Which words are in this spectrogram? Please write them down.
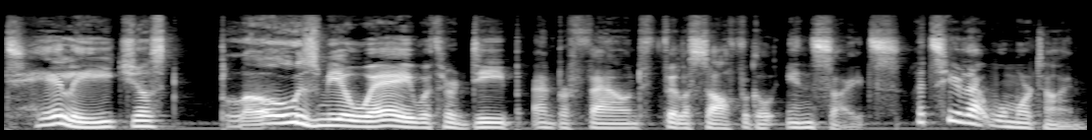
Tilly just blows me away with her deep and profound philosophical insights. Let's hear that one more time.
